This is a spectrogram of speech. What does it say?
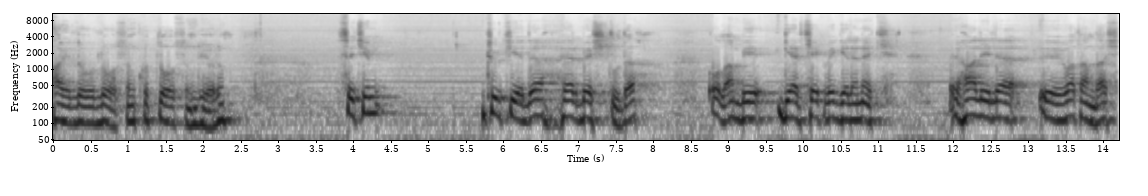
hayırlı uğurlu olsun, kutlu olsun diyorum. Seçim Türkiye'de her beş yılda olan bir gerçek ve gelenek. E, haliyle e, vatandaş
